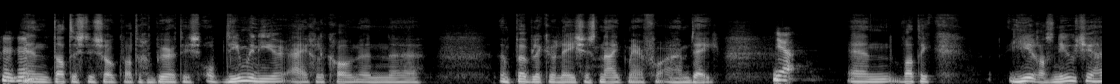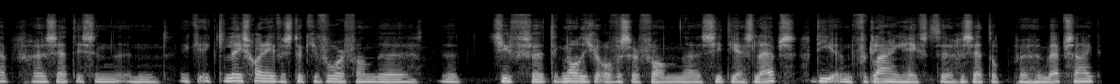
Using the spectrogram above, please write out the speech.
Mhm. En dat is dus ook wat er gebeurd is. Op die manier eigenlijk gewoon een, een public relations nightmare voor AMD. Ja. En wat ik hier als nieuwtje heb gezet is een. een ik, ik lees gewoon even een stukje voor van de, de Chief eh, Technology Officer van eh, CTS Labs, die een verklaring heeft eh, gezet op hun website.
